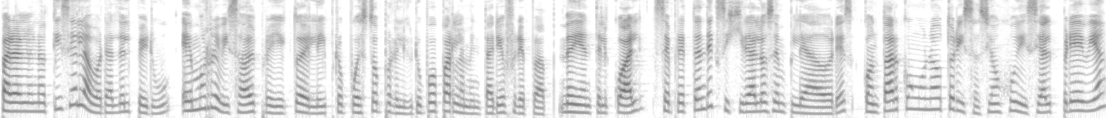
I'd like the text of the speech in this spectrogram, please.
Para la noticia laboral del Perú, hemos revisado el proyecto de ley propuesto por el grupo parlamentario FREPAP, mediante el cual se pretende exigir a los empleadores contar con una autorización judicial previa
